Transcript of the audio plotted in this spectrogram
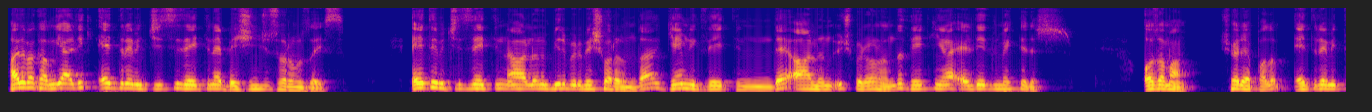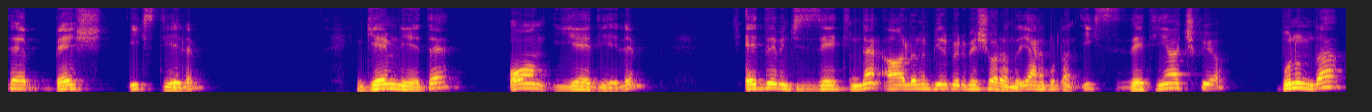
Hadi bakalım geldik Edremit cinsi zeytine 5. sorumuzdayız. Edremit cinsi zeytinin ağırlığının 1 bölü 5 oranında, Gemlik zeytininde ağırlığının 3 bölü oranında zeytinyağı elde edilmektedir. O zaman şöyle yapalım. Edremit'e 5x diyelim. Gemliğe de 10y diyelim. Edremit zeytinden ağırlığının 1 bölü 5 oranında. Yani buradan x zeytinyağı çıkıyor. Bunun da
